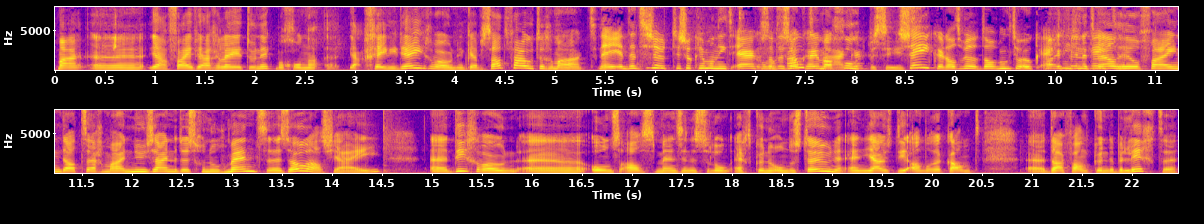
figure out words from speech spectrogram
Maar eh, ja, vijf jaar geleden toen ik begon, ja, geen idee gewoon. Ik heb zat fouten gemaakt. Nee, en het is, ook, het is ook helemaal niet erg Dus dat is ook helemaal maken. goed, precies. Zeker, dat, wil, dat moeten we ook echt Maar ik niet vind het wel heel fijn dat, zeg maar, nu zijn er dus genoeg mensen, zoals jij, eh, die gewoon eh, ons als mensen in de salon echt kunnen ondersteunen. En juist die andere kant eh, daarvan kunnen belichten.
